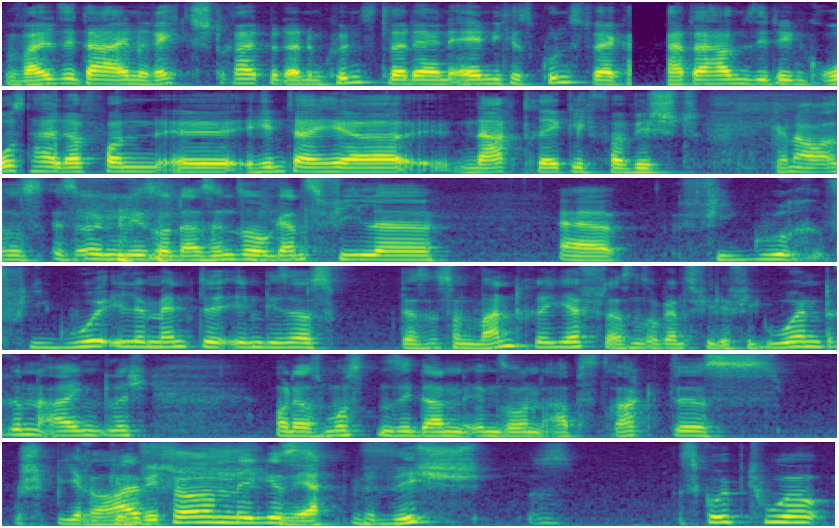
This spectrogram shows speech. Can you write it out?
weil sie da einen Rechtsstreit mit einem Künstler, der ein ähnliches Kunstwerk hatte, haben sie den Großteil davon äh, hinterher nachträglich verwischt. Genau, also es ist irgendwie so, da sind so ganz viele äh, Figur, Figurelemente in dieser, das ist so ein Wandrelief, da sind so ganz viele Figuren drin eigentlich. Und das mussten sie dann in so ein abstraktes, spiralförmiges ja. Wischskulptur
